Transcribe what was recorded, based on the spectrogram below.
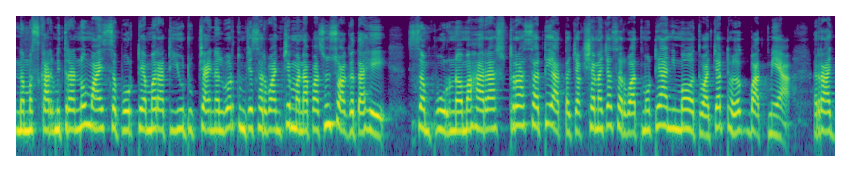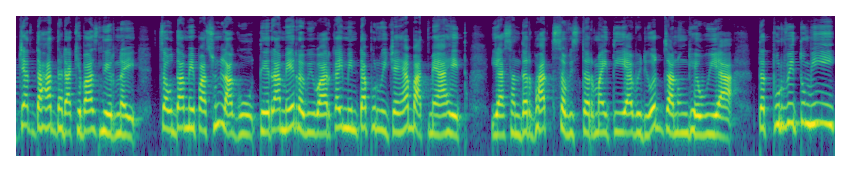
नमस्कार मित्रांनो माय सपोर्ट या मराठी यूट्यूब चॅनलवर तुमचे सर्वांचे मनापासून स्वागत आहे. संपूर्ण महाराष्ट्रासाठी आताच्या क्षणाच्या सर्वात मोठ्या आणि महत्त्वाच्या ठळक बातम्या. राज्यात दहा धडाकेबाज निर्णय चौदा मे पासून लागू तेरा मे रविवार काही मिनिटापूर्वीच्या ह्या बातम्या आहेत. या संदर्भात सविस्तर माहिती या व्हिडिओत जाणून घेऊया. तत्पूर्वी तुम्ही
